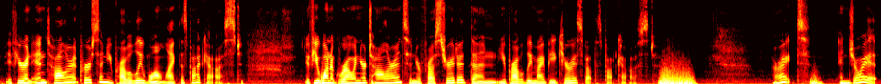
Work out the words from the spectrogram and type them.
If you're an intolerant person, you probably won't like this podcast. If you want to grow in your tolerance and you're frustrated, then you probably might be curious about this podcast. All right. Enjoy it.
